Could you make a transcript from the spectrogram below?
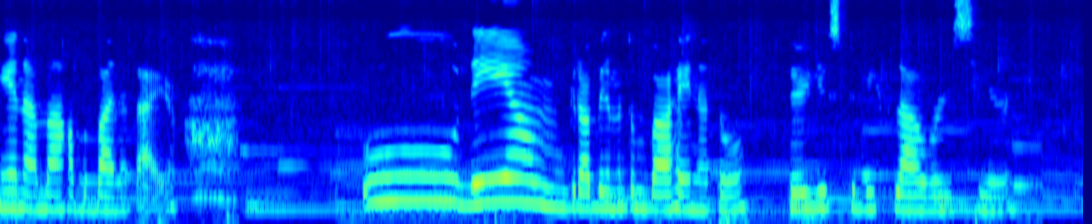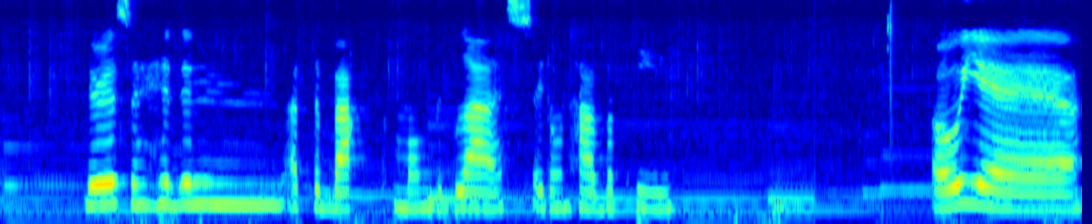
Ngayon na, makakababa na tayo. Ooh, damn! Grabe naman tong bahay na to. There used to be flowers here. There is a hidden at the back among the glass. I don't have a key. Oh yeah!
